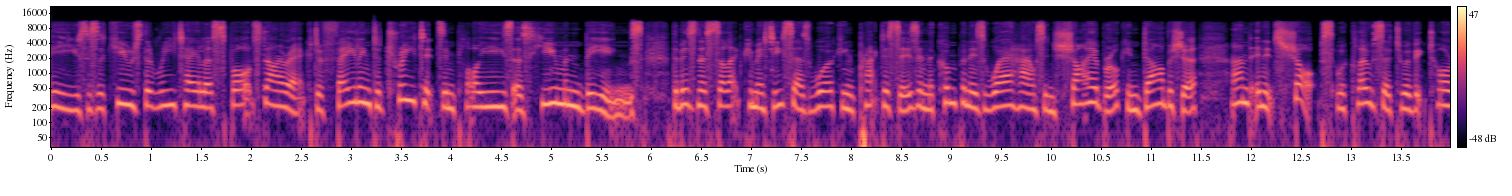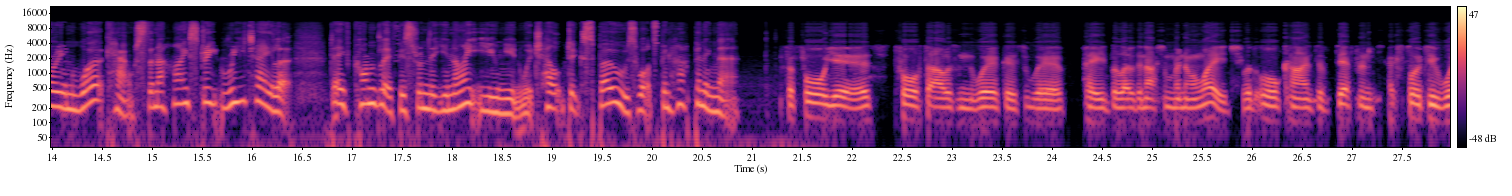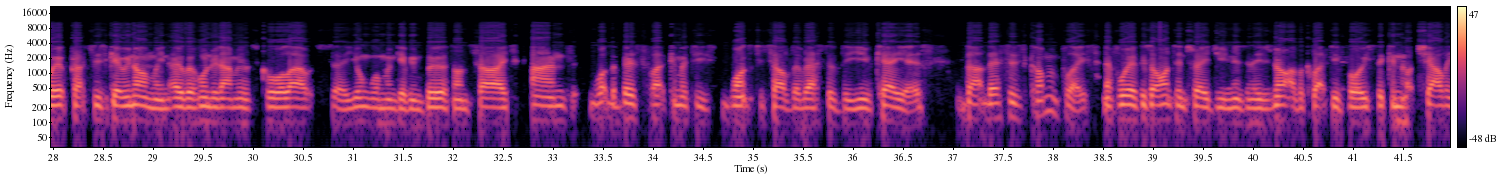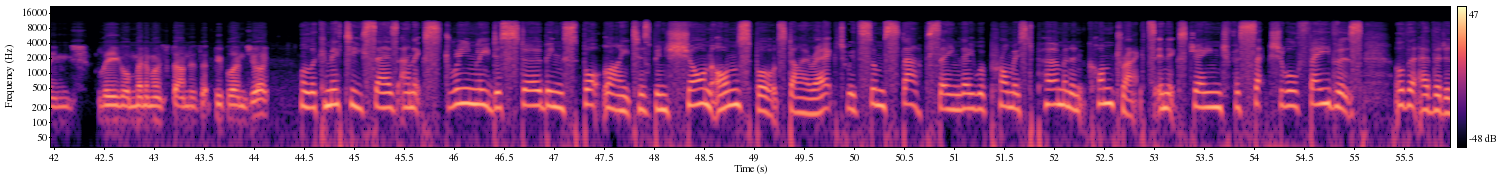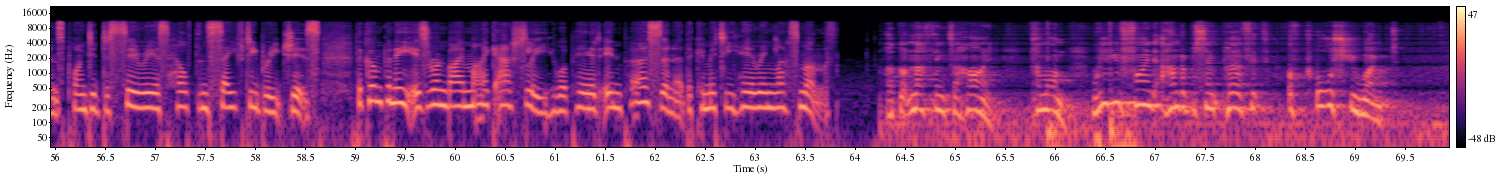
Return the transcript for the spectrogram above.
Pease has accused the retailer Sports Direct of failing to treat its employees as human beings. The Business Select Committee says working practices in the company's warehouse in Shirebrook in Derbyshire and in its shops were closer to a Victorian workhouse than a high street retailer. Dave Condliffe is from the Unite Union, which helped expose what's been happening there. For four years, 4,000 workers were paid below the national minimum wage with all kinds of different exploitative work practices going on. I mean, over 100 ambulance call-outs, a young woman giving birth on site. And what the BIS Select Committee wants to tell the rest of the UK is that this is commonplace. And if workers aren't in trade unions and they do not have a collective voice, they cannot challenge legal minimum standards that people enjoy. Well, the committee says an extremely disturbing spotlight has been shone on Sports Direct, with some staff saying they were promised permanent contracts in exchange for sexual favours. Other evidence pointed to serious health and safety breaches. The company is run by Mike Ashley, who appeared in person at the committee hearing last month. I've got nothing to hide. Come on, will you find it 100% perfect? Of course you won't.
